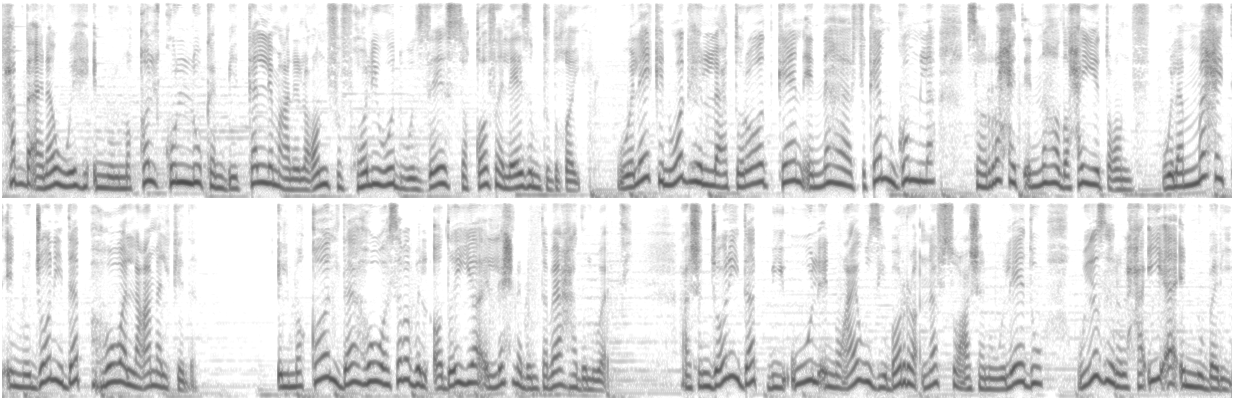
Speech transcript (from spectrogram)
حابة أنوه إنه المقال كله كان بيتكلم عن العنف في هوليوود وإزاي الثقافة لازم تتغير. ولكن وجه الاعتراض كان إنها في كام جملة صرحت إنها ضحية عنف ولمحت إنه جوني ديب هو اللي عمل كده. المقال ده هو سبب القضية اللي إحنا بنتابعها دلوقتي. عشان جوني ديب بيقول إنه عاوز يبرأ نفسه عشان ولاده ويظهر الحقيقة إنه بريء.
